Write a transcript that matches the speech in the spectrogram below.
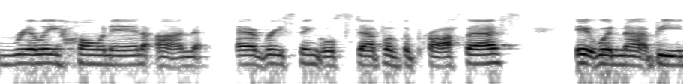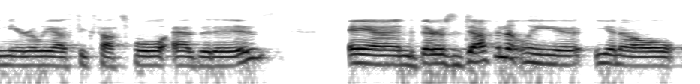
really hone in on every single step of the process, it would not be nearly as successful as it is. And there's definitely, you know,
